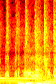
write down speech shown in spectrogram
Oh,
